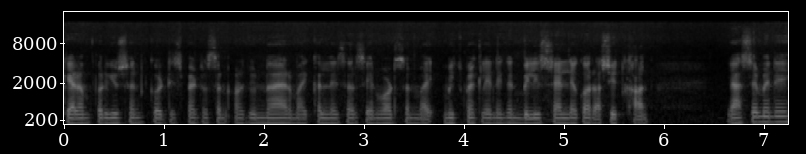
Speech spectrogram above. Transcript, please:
Callum Ferguson, Curtis Patterson, Arjun Nair, Michael Neser, Shane Watson Mitch McClenaghan, Billy Stanlake और रशीद खान। यहाँ से मैंने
